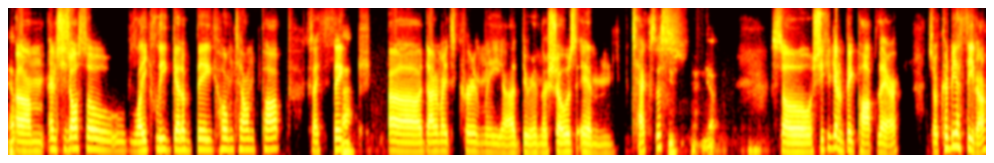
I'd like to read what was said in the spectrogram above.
Yep. Um, and she's also likely get a big hometown pop because I think uh Dynamite's currently uh doing their shows in Texas. Yep. So she could get a big pop there. So it could be Athena,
